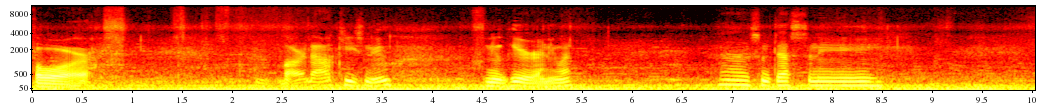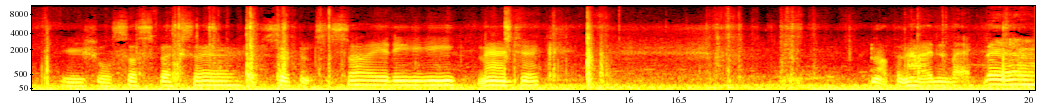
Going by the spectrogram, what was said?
four. Bardock, he's new. New here, anyway. Uh, some Destiny, Usual suspects there. Serpent Society, Magic. Nothing hiding back there.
